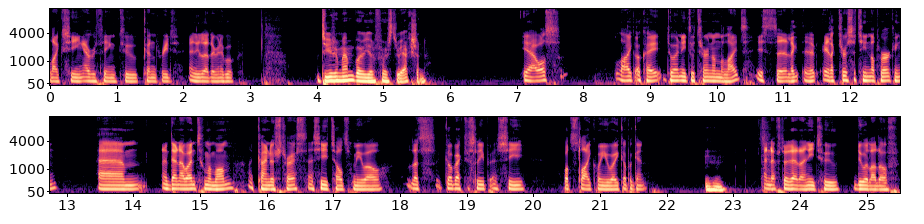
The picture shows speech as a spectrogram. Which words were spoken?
like seeing everything to can't read any letter in a book. Do you remember your first reaction? Yeah, I was like, okay, do I need to turn on the light? Is the elec- electricity not working? Um, and then I went to my mom, uh, kind of stressed, and she told me, well, let's go back to sleep and see what's like when you wake up again. Mm-hmm. And after that, I need to do a lot of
